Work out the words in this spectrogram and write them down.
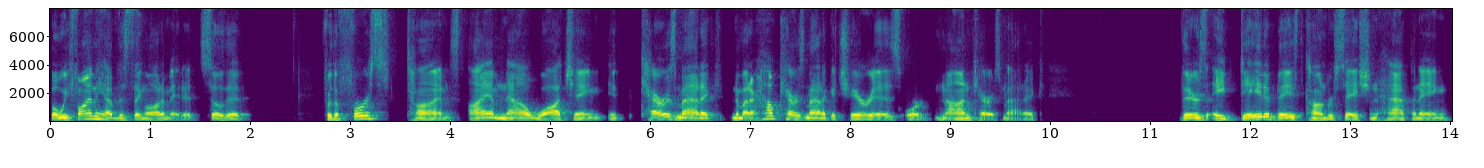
But we finally have this thing automated so that for the first times, I am now watching charismatic, no matter how charismatic a chair is or non-charismatic, there's a data-based conversation happening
